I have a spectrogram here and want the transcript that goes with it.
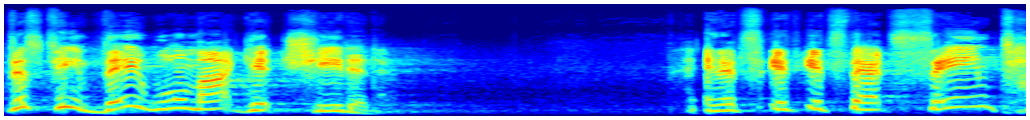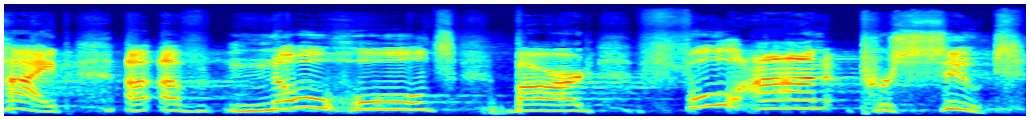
this team, they will not get cheated. And it's, it, it's that same type of, of no holds barred, full on pursuit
